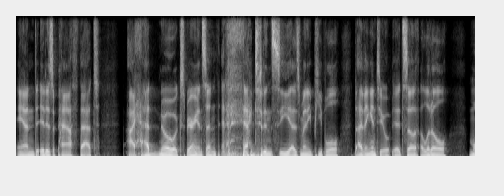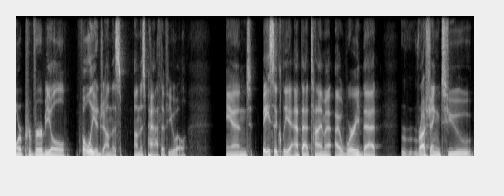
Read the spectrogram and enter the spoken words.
And it is a path that I had no experience in, and I didn't see as many people diving into. It's a, a little more proverbial foliage on this on this path, if you will. And basically, at that time, I, I worried that rushing to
